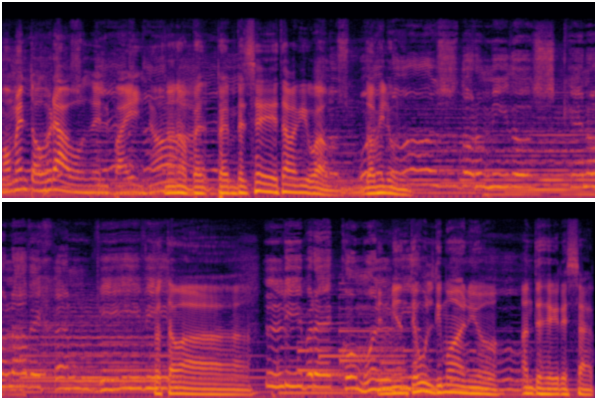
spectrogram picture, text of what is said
Momentos bravos del país, ¿no? No, no, pe- pe- pensé, estaba aquí, wow, 2001. Los dormidos que no la dejan vivir. Yo estaba libre como el en mi anteúltimo año antes de egresar.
